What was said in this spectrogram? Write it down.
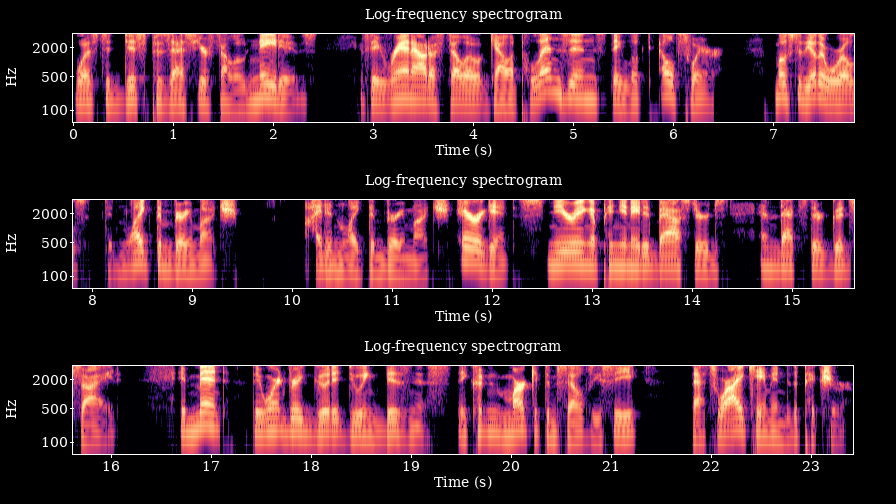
was to dispossess your fellow natives. If they ran out of fellow Galapalenzans, they looked elsewhere. Most of the other worlds didn't like them very much. I didn't like them very much. Arrogant, sneering, opinionated bastards, and that's their good side. It meant they weren't very good at doing business. They couldn't market themselves, you see. That's where I came into the picture.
